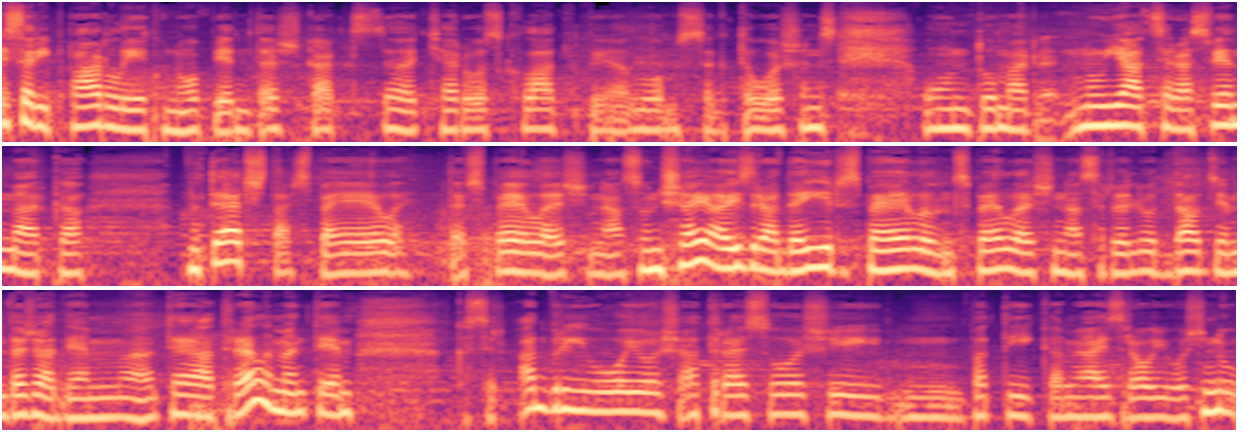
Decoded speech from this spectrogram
es arī pārlieku nopietni dažkārt eh, ķeros klāt pie lomas sagatavošanas. Tomēr nu, jāatcerās vienmēr, ka Nu, teātris tā ir spēle, tā ir spēlēšanās. Un šajā izrādē ir spēle un spēlēšanās ar ļoti daudziem dažādiem teātris elementiem, kas ir atbrīvojoši, atraisoši, patīkami, aizraujoši. Nu,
